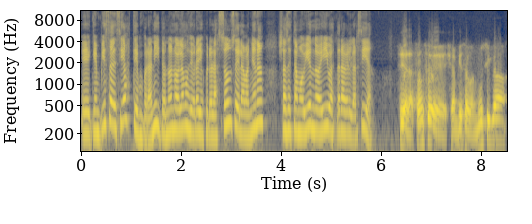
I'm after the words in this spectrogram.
eh, que empieza, decías, tempranito, ¿no? No hablamos de horarios, pero a las 11 de la mañana ya se está moviendo ahí, va a estar Abel García. Sí, a las 11 ya empieza con música.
